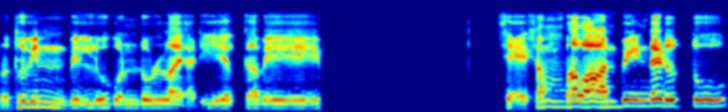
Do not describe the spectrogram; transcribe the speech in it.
പൃഥുവിൻ വില്ലുകൊണ്ടുള്ള അടിയേൽക്കവേ. ശേഷം ഭവാൻ വീണ്ടെടുത്തു.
